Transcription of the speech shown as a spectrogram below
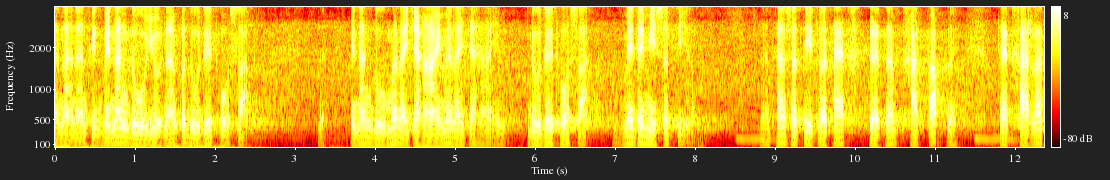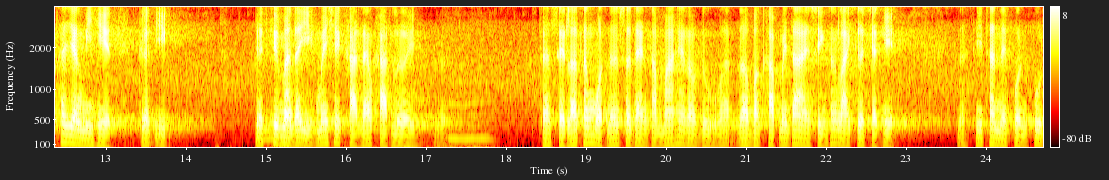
ขณะนั้นถึงไปนั่งดูอยู่นะก็ดูด้วยโทสะ ไปนั่งดูเมื่อไหร่จะหายเมื่อไหร่จะหาย ดูด้วยโทสะไม่ได้มีสติหรอกนะถ้าสติตัวแท้เกิดนะขาดปั๊บเลย แต่ขาดแล้วถ้ายังมีเหตุเกิดอีก เกิดขึ้นมาได้อีกไม่ใช่ขาดแล้วขาดเลยนะแต่เสร็จแล้วทั้งหมดนั้นแสดงธรรมะให้เราดูว่า เราบังคับไม่ได้สิ่งทั้งหลายเกิดจากเหตุนะที่ท่านในผลพูด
